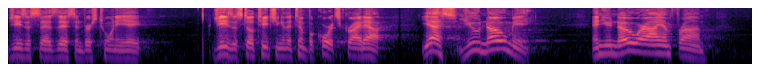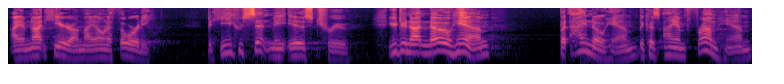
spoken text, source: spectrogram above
Jesus says this in verse 28. Jesus, still teaching in the temple courts, cried out, Yes, you know me, and you know where I am from. I am not here on my own authority, but he who sent me is true. You do not know him, but I know him because I am from him,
